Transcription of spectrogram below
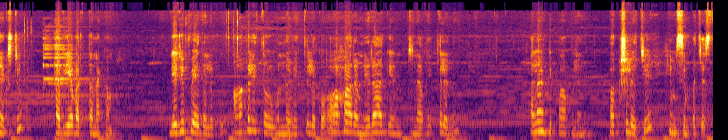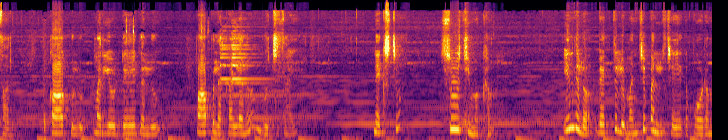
నెక్స్ట్ పర్యవర్తనకం. నిరుపేదలకు ఆకలితో ఉన్న వ్యక్తులకు ఆహారం నిరాకరించిన వ్యక్తులను అలాంటి పాపులను పక్షులచే హింసింపచేస్తారు. కాకులు మరియు డేగలు పాపుల కళ్ళను గుచ్చుతాయి. నెక్స్ట్ సూచిముఖం. ఇందులో వ్యక్తులు మంచి పనులు చేయకపోవడం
